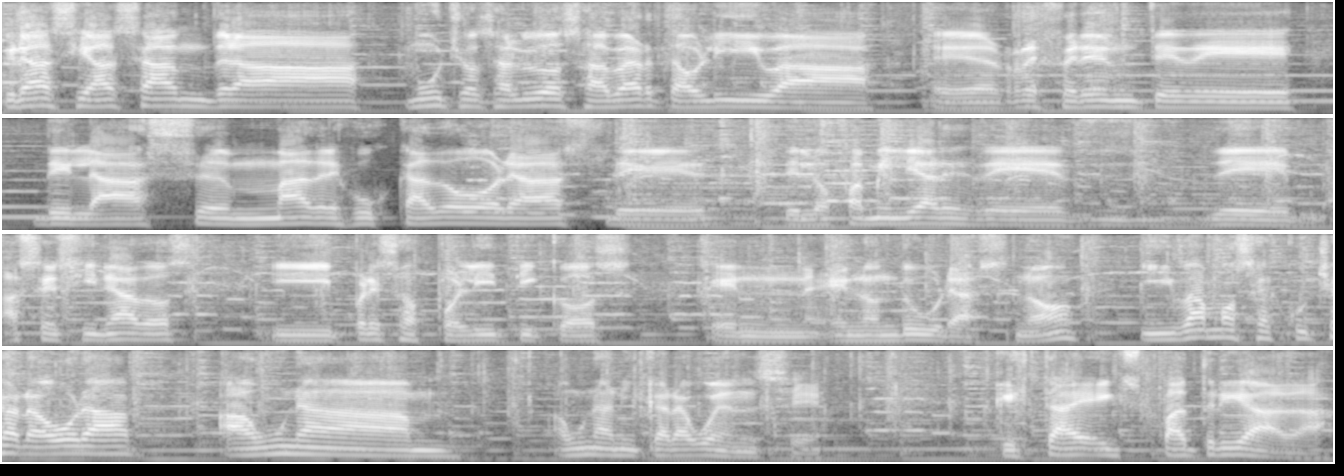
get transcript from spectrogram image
Gracias, Sandra. Muchos saludos a Berta Oliva, eh, referente de de las eh, madres buscadoras, de, los familiares de, asesinados y presos políticos en, Honduras, ¿no? Y vamos a escuchar ahora a una, a una nicaragüense que está expatriada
